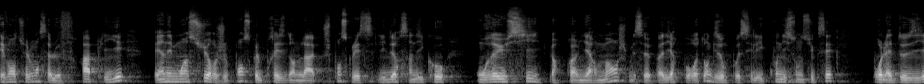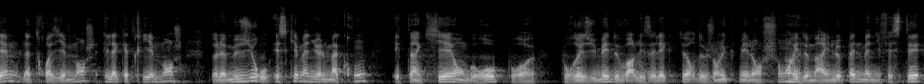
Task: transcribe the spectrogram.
éventuellement ça le fera plier? Rien n'est moins sûr. Je pense que le président de la, je pense que les leaders syndicaux ont réussi leur première manche, mais ça ne veut pas dire pour autant qu'ils ont posé les conditions de succès pour la deuxième, la troisième manche et la quatrième manche, dans la mesure où est-ce qu'Emmanuel Macron est inquiet, en gros, pour, pour résumer, de voir les électeurs de Jean-Luc Mélenchon et de Marine Le Pen manifester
